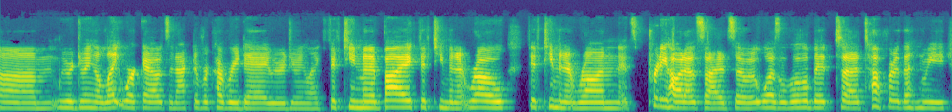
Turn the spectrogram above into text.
um, we were doing a light workouts, an active recovery day. We were doing like 15 minute bike, 15 minute row, 15 minute run. It's pretty hot outside, so it was a little bit uh, tougher than we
